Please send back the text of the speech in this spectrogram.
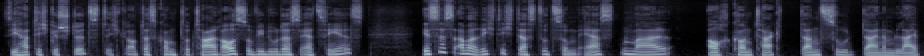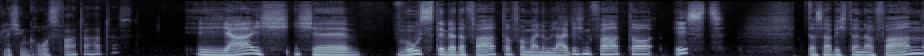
sie hat dich gestützt. Ich glaube, das kommt total raus, so wie du das erzählst. Ist es aber richtig, dass du zum ersten Mal auch Kontakt dann zu deinem leiblichen Großvater hattest? Ja, ich, ich äh, wusste, wer der Vater von meinem leiblichen Vater ist. Das habe ich dann erfahren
